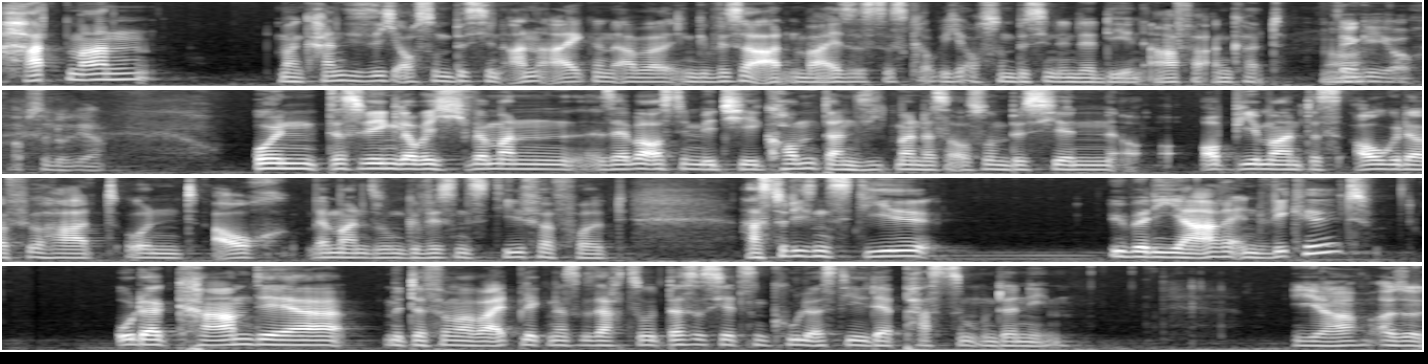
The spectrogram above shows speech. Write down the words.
hat man, man kann sie sich auch so ein bisschen aneignen, aber in gewisser Art und Weise ist das, glaube ich, auch so ein bisschen in der DNA verankert. Ne? Denke ich auch, absolut, ja. Und deswegen glaube ich, wenn man selber aus dem Metier kommt, dann sieht man das auch so ein bisschen, ob jemand das Auge dafür hat und auch wenn man so einen gewissen Stil verfolgt. Hast du diesen Stil über die Jahre entwickelt oder kam der mit der Firma Weitblick und hast gesagt, so, das ist jetzt ein cooler Stil, der passt zum Unternehmen? Ja, also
